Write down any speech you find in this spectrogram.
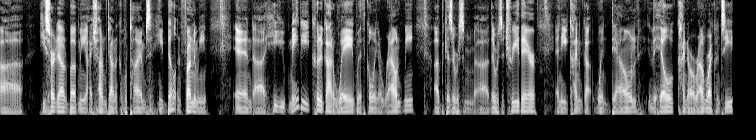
uh, he started out above me. I shot him down a couple times. He built in front of me, and uh, he maybe could have got away with going around me uh, because there was some uh, there was a tree there, and he kind of got went down the hill, kind of around where I couldn't see.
